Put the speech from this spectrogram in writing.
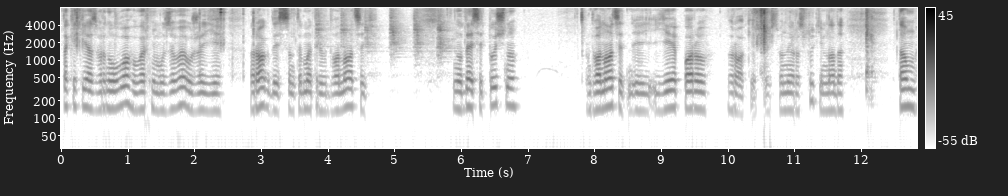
так як я звернув увагу, в верхньому ЗВ вже є рак десь сантиметрів 12. Ну, 10 точно. 12 е, є пару раків. Тобто вони ростуть, їм треба там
